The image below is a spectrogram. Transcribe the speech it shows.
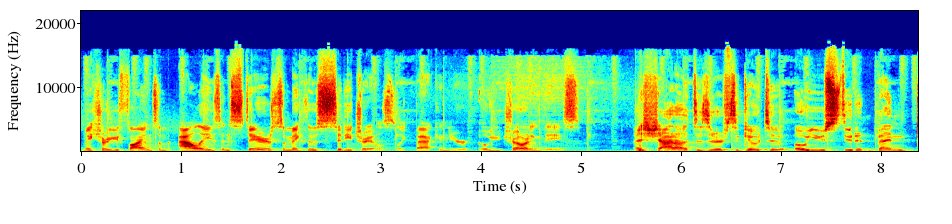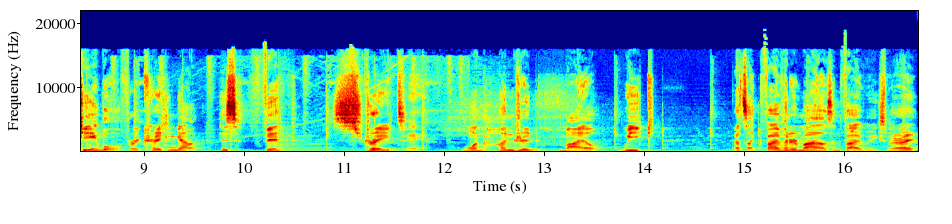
Make sure you find some alleys and stairs to make those city trails, like back in your OU trail running days. A shout out deserves to go to OU student Ben Gable for cranking out his fifth straight Man. 100 mile week. That's like 500 miles in five weeks, am I right?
